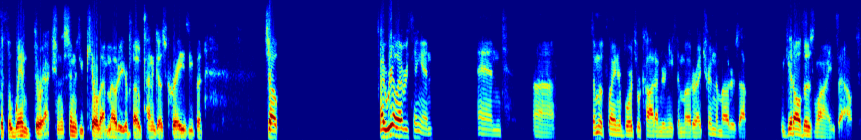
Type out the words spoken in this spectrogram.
with the wind direction. As soon as you kill that motor, your boat kind of goes crazy. But so I reel everything in, and uh, some of the planer boards were caught underneath the motor. I trim the motors up. We get all those lines out.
